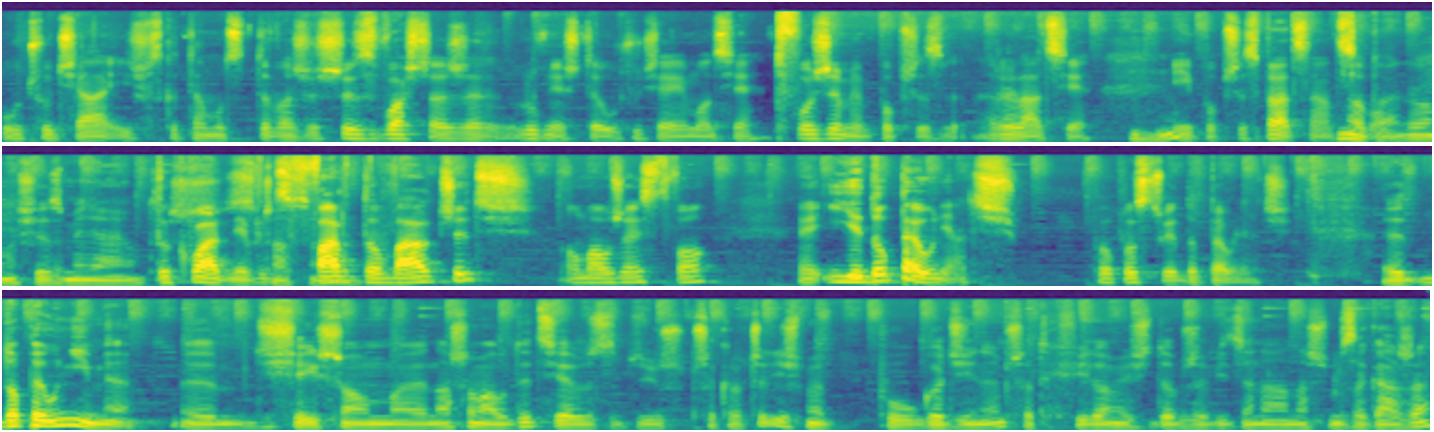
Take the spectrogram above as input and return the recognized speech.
uczucia i wszystko temu, co towarzyszy, zwłaszcza, że również te uczucia i emocje tworzymy poprzez relacje Mhm. i poprzez pracę nad No sobą. tak, one się zmieniają. Dokładnie, więc czasem. warto walczyć o małżeństwo y, i je dopełniać. Po prostu je dopełniać. E, Dopełnimy e, dzisiejszą e, naszą audycję. Już przekroczyliśmy pół godziny przed chwilą, jeśli dobrze widzę na naszym zegarze.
